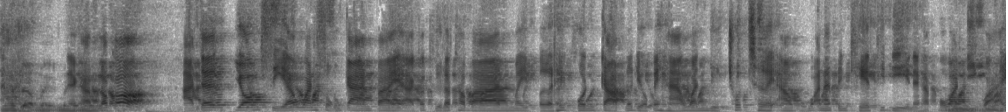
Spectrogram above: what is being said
ใช่น่าจะไม่ไม่นะครับ แล้วก็อาจจะยอมเสียวันสงกรารไปอะก็คือรัฐบาลไม่เปิดให้คนกลับ แล้วเดี๋ยวไปหาวันหยุดชดเชยเอาผมว่าอันนั้นเป็นเคสที่ดีนะครับ เพราะว่าดีกว่าให้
